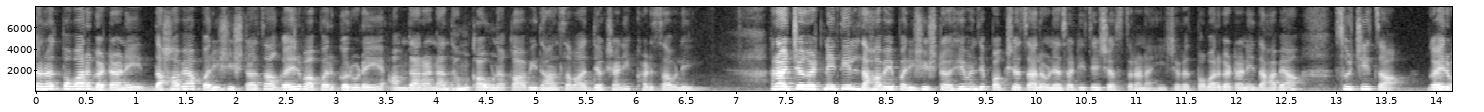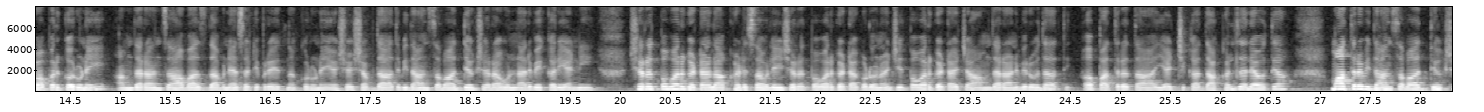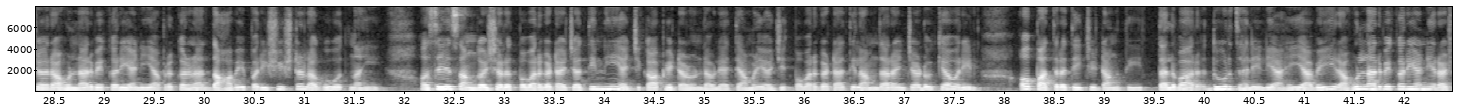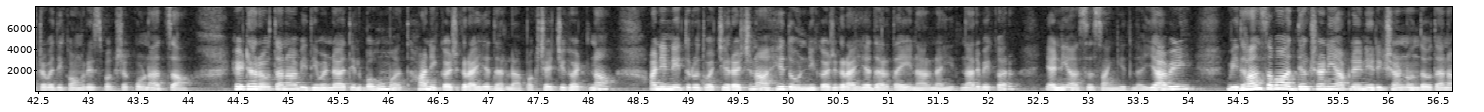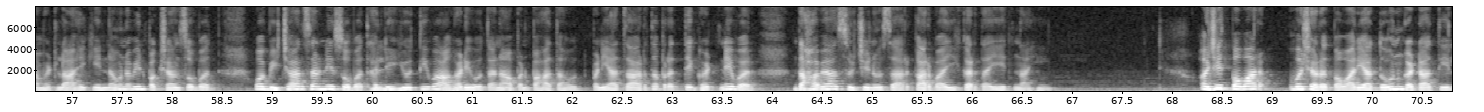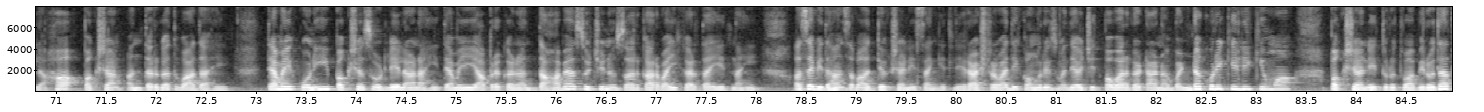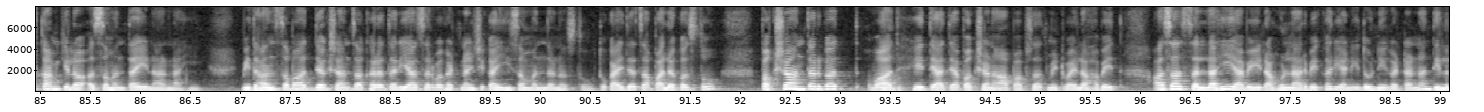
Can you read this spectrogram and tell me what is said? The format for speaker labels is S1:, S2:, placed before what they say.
S1: शरद पवार गटाने दहाव्या परिशिष्टाचा गैरवापर करू नये आमदारांना धमकावू नका विधानसभा अध्यक्षांनी खडसावले. राज्यघटनेतील दहावे परिशिष्ट हे म्हणजे पक्ष चालवण्यासाठीचे शस्त्र नाही. शरद पवार गटाने दहाव्या सूचीचा गैरवापर करू नये आमदारांचा आवाज दाबण्यासाठी प्रयत्न करू नये अशा शब्दात विधानसभा अध्यक्ष राहुल नार्वेकर यांनी शरद पवार गटाला खडसावले. शरद पवार गटाकडून अजित पवार गटाच्या आमदारांविरोधात अपात्रता याचिका दाखल झाल्या होत्या. मात्र विधानसभा अध्यक्ष राहुल नार्वेकर यांनी या प्रकरणात दहावे परिशिष्ट लागू होत नाही असे सांगत शरद पवार गटाच्या तिन्ही याचिका फेटाळून लावल्या. त्यामुळे अजित पवार गटातील आमदारांच्या डोक्यावरील अपात्रतेची टांगती तलवार दूर झालेली आहे. यावेळी राहुल नार्वेकर यांनी राष्ट्रवादी काँग्रेस पक्ष कोणाचा हे ठरवताना विधिमंडळातील बहुमत हा निकष ग्राह्य धरला. पक्षाची घटना आणि नेतृत्वाची रचना हे दोन निकष ग्राह्य धरता येणार नाहीत नार्वेकर यांनी असं सांगितलं. यावेळी विधानसभा अध्यक्षांनी आपले निरीक्षण नोंदवताना म्हटलं आहे की नवनवीन पक्षांसोबत व विचारसरणीसोबत हल्ली युती व आघाडी होताना आपण पाहत आहोत. पण याचा अर्थ प्रत्येक घटनेवर दहाव्या सूचीनुसार कारवाई करता येत नाही. अजित पवार व शरद पवार या दोन गटातील हा पक्षांअंतर्गत वाद आहे. त्यामुळे कोणीही पक्ष सोडलेला नाही. त्यामुळे या प्रकरणात दहाव्या सूचीनुसार कारवाई करता येत नाही असे विधानसभा अध्यक्षांनी सांगितले. राष्ट्रवादी काँग्रेसमध्ये अजित पवार गटानं बंडखोरी केली किंवा पक्ष नेतृत्वाविरोधात काम केलं असं म्हणता येणार नाही. विधानसभा अध्यक्षांचा खरं तर या सर्व घटनांशी काहीही संबंध नसतो. तो कायद्याचा पालक असतो. पक्षांतर्गत वाद हे त्या त्या पक्षानं आपापसात मिटवायला हवेत असा सल्लाही यावेळी राहुल नार्वेकर यांनी दोन्ही गटांना दिला.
